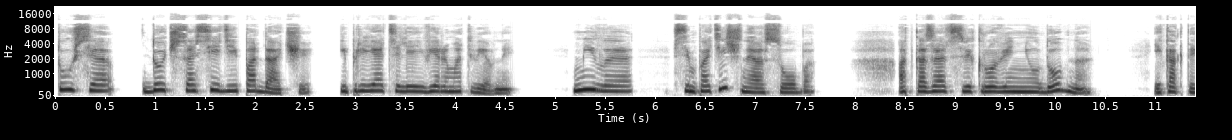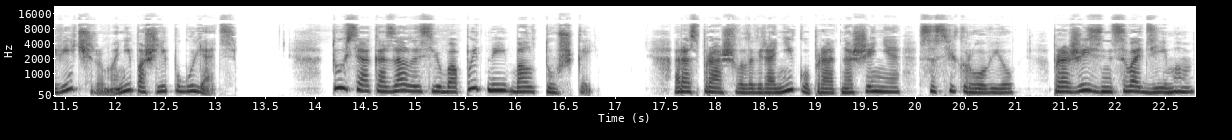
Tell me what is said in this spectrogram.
Туся — дочь соседей по даче и приятелей Веры Матвеевны. Милая, симпатичная особа. Отказать свекрови неудобно, и как-то вечером они пошли погулять. Туся оказалась любопытной болтушкой. Расспрашивала Веронику про отношения со свекровью, про жизнь с Вадимом.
